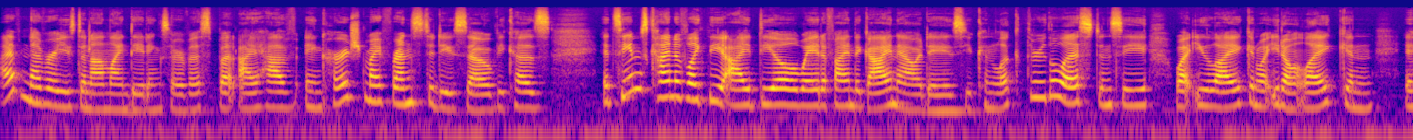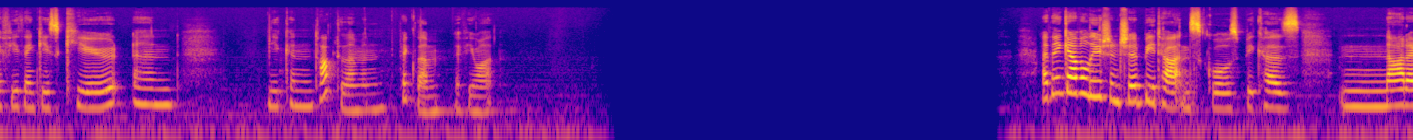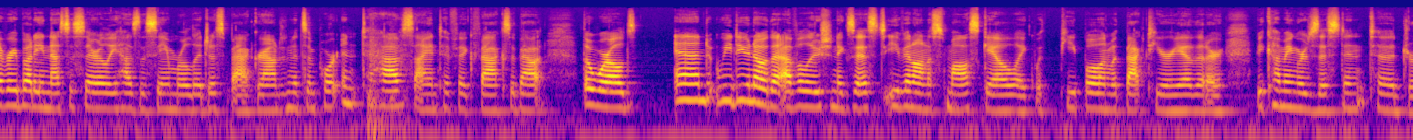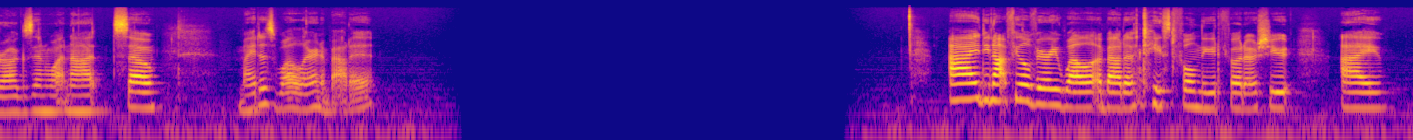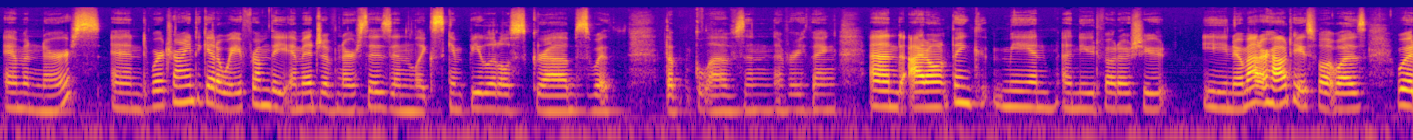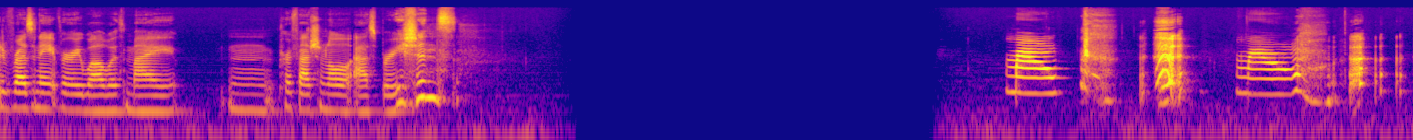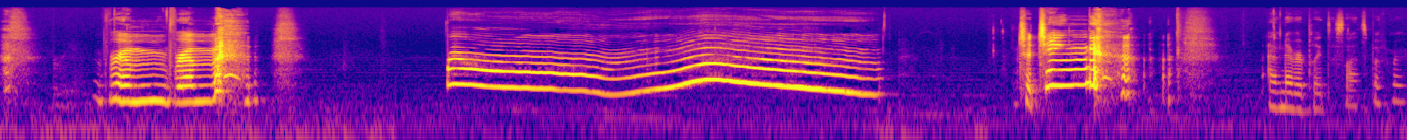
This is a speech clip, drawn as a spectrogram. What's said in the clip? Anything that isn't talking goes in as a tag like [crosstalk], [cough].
I've never used an online dating service, but I have encouraged my friends to do so because it seems kind of like the ideal way to find a guy nowadays. You can look through the list and see what you like and what you don't like, and if you think he's cute, and you can talk to them and pick them if you want. I think evolution should be taught in schools because not everybody necessarily has the same religious background, and it's important to have scientific facts about the world. And we do know that evolution exists even on a small scale, like with people and with bacteria that are becoming resistant to drugs and whatnot. So, might as well learn about it. I do not feel very well about a [laughs] tasteful nude photo shoot. I am a nurse, and we're trying to get away from the image of nurses in like skimpy little scrubs with the gloves and everything. And I don't think me and a nude photo shoot, no matter how tasteful it was, would resonate very well with my mm, professional [laughs] aspirations. Vroom, vroom. [laughs] Cha-ching! [laughs] I've never played the slots before.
